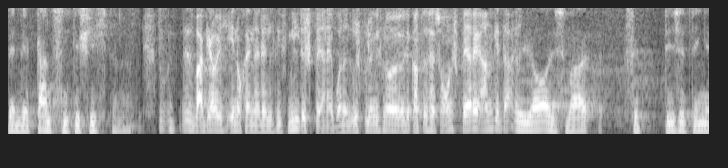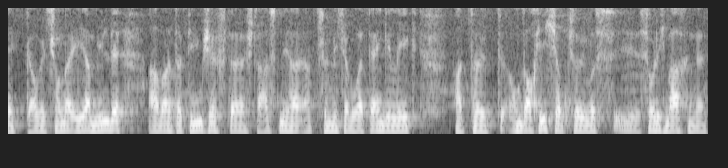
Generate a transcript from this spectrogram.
wegen der ganzen Geschichte. Ne? Das war, glaube ich, eh noch eine relativ milde Sperre. War nicht ursprünglich nur die ganze Saisonsperre angedacht? Ja, es war für diese Dinge, glaube ich, schon eher milde, aber der Teamchef, der Straßen, hat für mich ein Wort eingelegt, hat halt, und auch ich habe gesagt, was soll ich machen?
